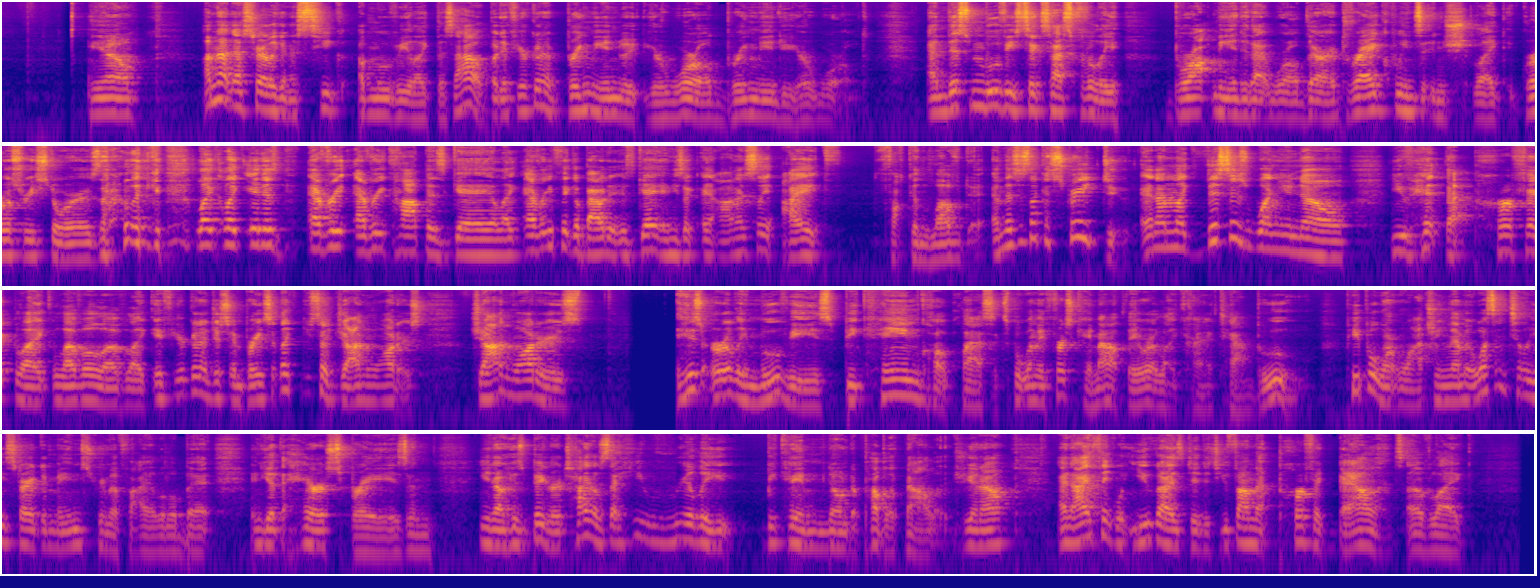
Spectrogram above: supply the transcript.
you know, I'm not necessarily going to seek a movie like this out, but if you're going to bring me into your world, bring me into your world. And this movie successfully brought me into that world. There are drag queens in sh- like grocery stores. like like like it is every every cop is gay. Like everything about it is gay. And he's like, honestly, I fucking loved it. And this is like a straight dude. And I'm like, this is when you know you've hit that perfect like level of like if you're gonna just embrace it, like you said, John Waters. John Waters his early movies became cult classics, but when they first came out, they were like kind of taboo. People weren't watching them. It wasn't until he started to mainstreamify a little bit, and get the hairsprays and you know his bigger titles that he really became known to public knowledge. You know, and I think what you guys did is you found that perfect balance of like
